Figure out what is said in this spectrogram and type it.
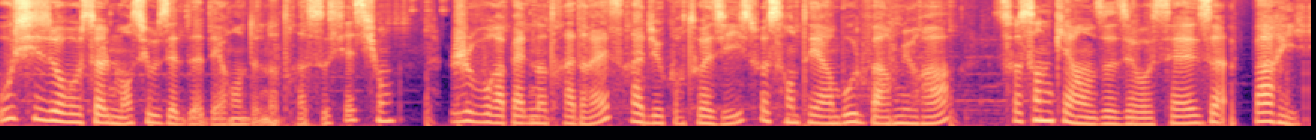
ou 6 euros seulement si vous êtes adhérent de notre association. Je vous rappelle notre adresse Radio Courtoisie, 61 boulevard Murat, 75 016 Paris.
